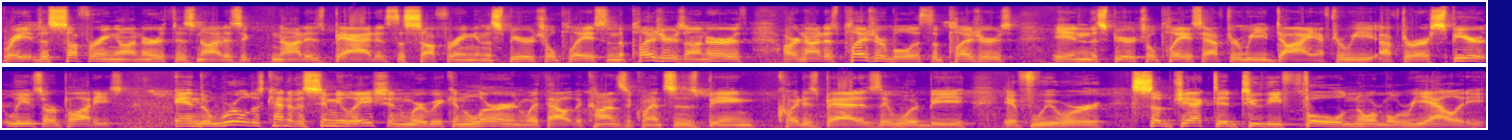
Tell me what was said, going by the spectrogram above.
right? The suffering on earth is not as not as bad as the suffering in the spiritual place, and the pleasures on earth are not as pleasurable as the pleasures in the spiritual place after we die, after we after our spirit leaves our body bodies. And the world is kind of a simulation where we can learn without the consequences being quite as bad as they would be if we were subjected to the full normal reality.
